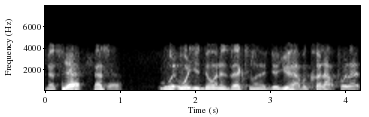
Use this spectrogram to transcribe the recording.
That's Yes. That's yes. What, what you're doing is excellent. Do you have a cutout for that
